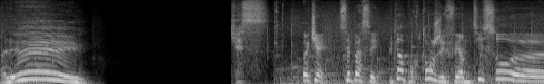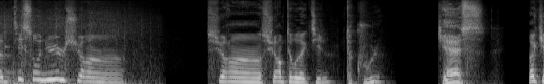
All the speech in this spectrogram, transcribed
Allez Yes Ok, c'est passé. Putain, pourtant j'ai fait un petit saut, euh, petit saut nul sur un, sur un, sur un ptérodactyle. T'as cool? Yes. Ok.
